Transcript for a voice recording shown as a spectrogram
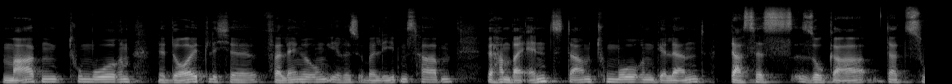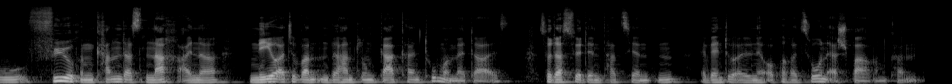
Magentumoren eine deutliche Verlängerung ihres Überlebens haben. Wir haben bei Enddarmtumoren gelernt, dass es sogar dazu führen kann, dass nach einer neoadjuvanten Behandlung gar kein Tumor mehr da ist sodass wir den Patienten eventuell eine Operation ersparen können.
